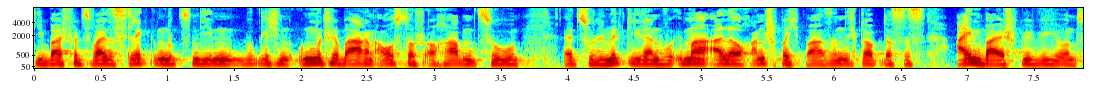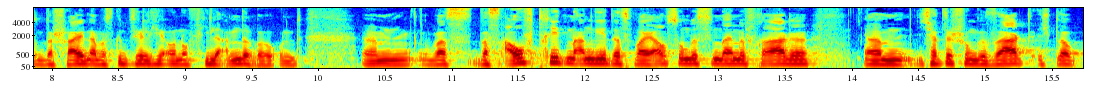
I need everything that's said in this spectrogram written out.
die beispielsweise Slack nutzen, die einen wirklich unmittelbaren Austausch auch haben zu, äh, zu den Mitgliedern, wo immer alle auch ansprechbar sind. Ich glaube, das ist ein Beispiel, wie wir uns unterscheiden, aber es gibt sicherlich auch noch viele andere. Und ähm, was das Auftreten angeht, das war ja auch so ein bisschen deine Frage. Ähm, ich hatte schon gesagt, ich glaube,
